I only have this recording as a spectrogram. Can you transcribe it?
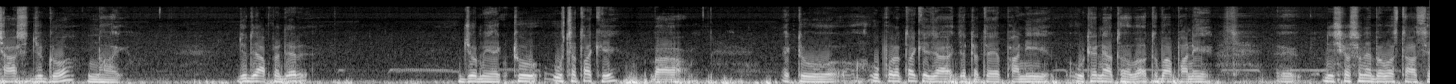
চাষযোগ্য নয়। যদি আপনাদের জমি একটু উঁচা থাকে বা একটু উপরে থাকে, যা যেটাতে পানি উঠে না, অথবা অথবা পানি নিষ্কাশনের ব্যবস্থা আছে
